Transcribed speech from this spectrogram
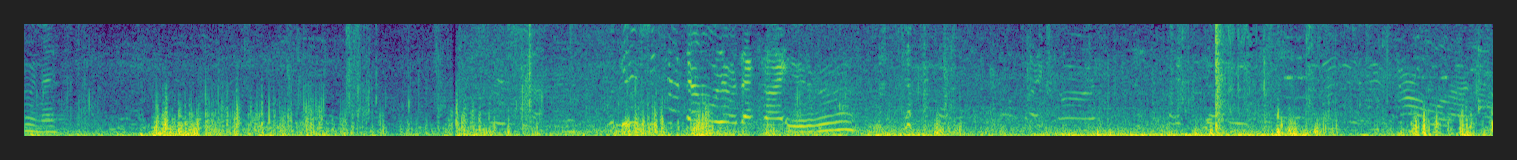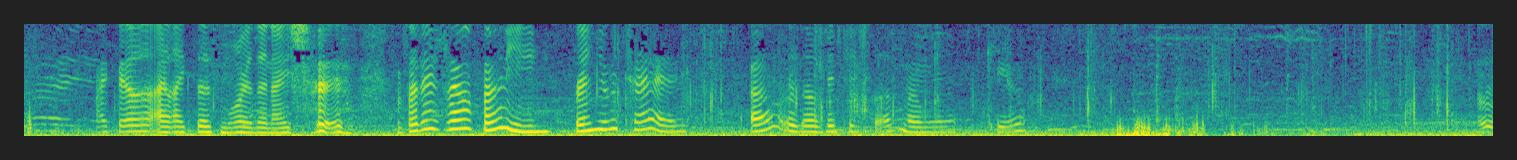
Oh, nice. Look at her, she sat down over there with that guy. Cute. I feel I like this more than I should, but it's so funny. Brand new tags. Oh, a little vintage glove moment. Cute. Oh,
